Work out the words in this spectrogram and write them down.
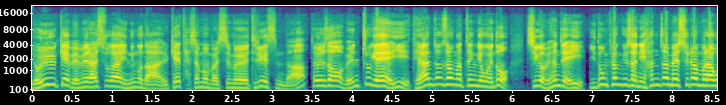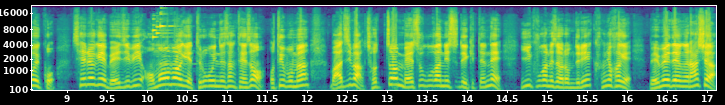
여유 있게 매매를 할 수가 있는 거다. 이렇게 다시 한번 말씀을 드리겠습니다. 자, 그래서 왼쪽에 이 대한전선 같은 경우에도 지금 현재 이 이동평균선이 한 점에 수렴을 하고 있고 세력의 매집이 어마어마하게 들어오고 있는 상태에서 어떻게 보면 마지막 저점 매수 구간일 수도 있기 때문에 이 구간에서 여러분들이 강력하게 매매 대응을 하셔야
